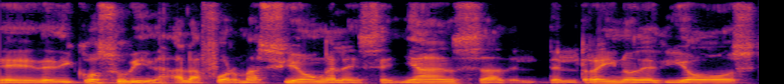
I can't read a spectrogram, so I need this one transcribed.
eh, dedicó su vida a la formación, a la enseñanza del, reino de Dios,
